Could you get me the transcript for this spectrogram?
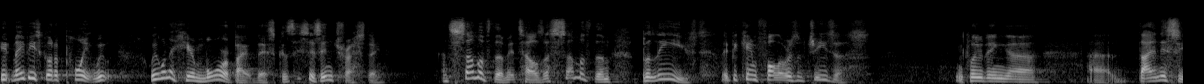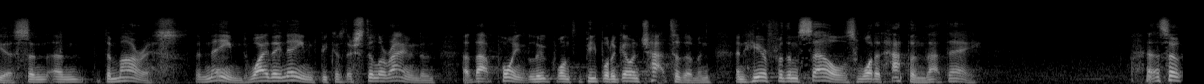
Maybe he's got a point. We, we want to hear more about this because this is interesting. And some of them, it tells us, some of them believed. They became followers of Jesus, including uh, uh, Dionysius and, and Damaris. They're named. Why are they named? Because they're still around. And at that point, Luke wanted people to go and chat to them and, and hear for themselves what had happened that day. And so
